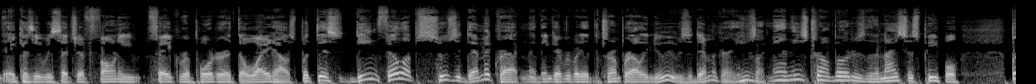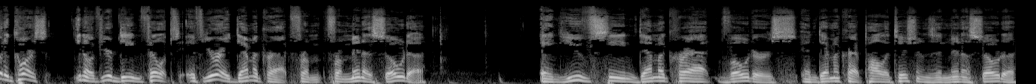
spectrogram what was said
because he was such a phony, fake reporter at the White House. But this Dean Phillips, who's a Democrat, and I think everybody at the Trump rally knew he was a Democrat, he was like, man, these Trump voters are the nicest people. But of course, you know, if you're Dean Phillips, if you're a Democrat from, from Minnesota, and you've seen Democrat voters and Democrat politicians in Minnesota,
